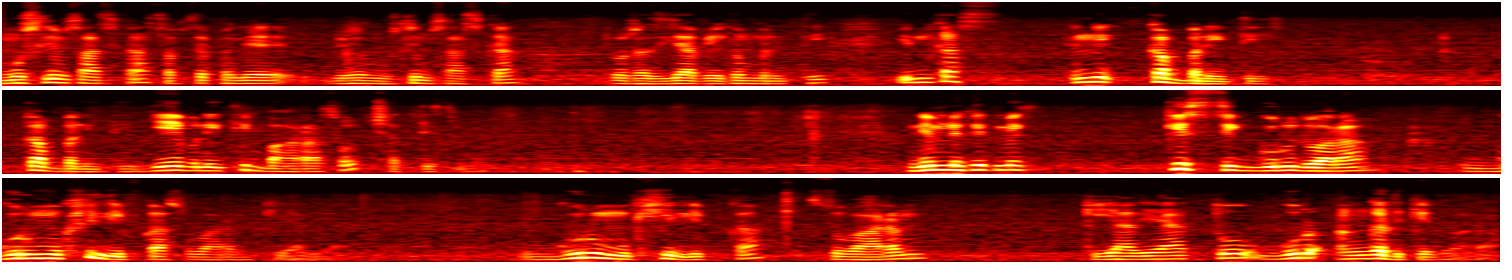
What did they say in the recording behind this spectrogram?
मुस्लिम शासिका, सबसे पहले जो है मुस्लिम शासिका जो रजिया बेगम बनी थी। इनका इन कब बनी थी? कब बनी थी? ये बनी थी 1236 में। निम्नलिखित में किस सिख गुरु द्वारा गुरुमुखी लिप का शुभारंभ किया गया? गुरुमुखी लिप का शुभारंभ किया गया तो गुरु अंगद के द्वारा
